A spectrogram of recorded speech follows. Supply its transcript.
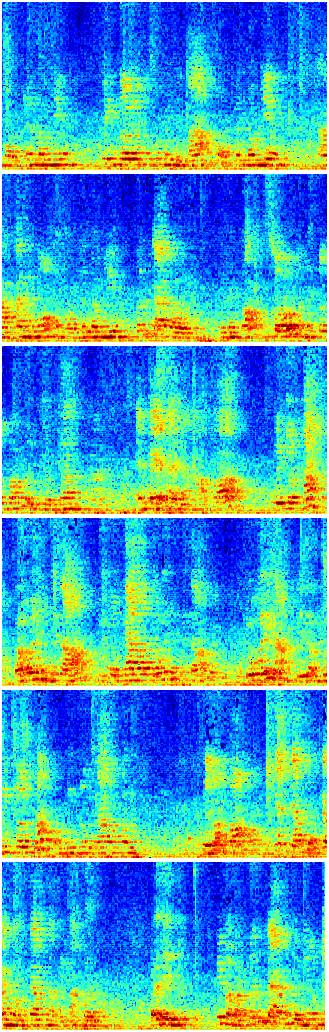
Một trên bao nhiêu? Nguy cơ trisomy 18 một trên bao nhiêu? À 21 là một trên bao nhiêu? Tính ra rồi thì mình có một số mình mới tư vấn được cho bệnh nhân. À, em bé này là nó có nguy cơ thấp đối với những cái đó nguy cơ cao đối với những cái đó. Chú ý là chỉ là nguy cơ thấp và nguy cơ cao thôi. Chứ không có chắc chắn một trăm phần trăm là bị mắc bệnh. Bởi vì khi mà bạn tính ra ví dụ như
